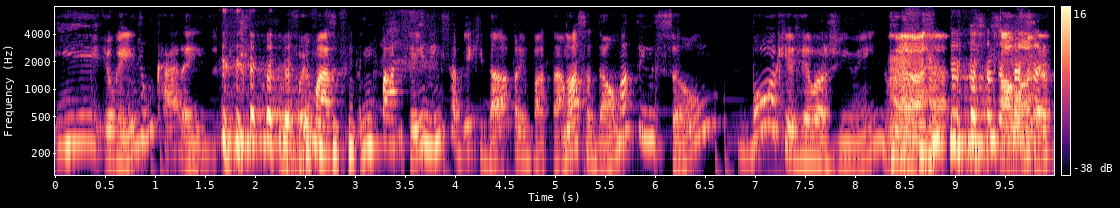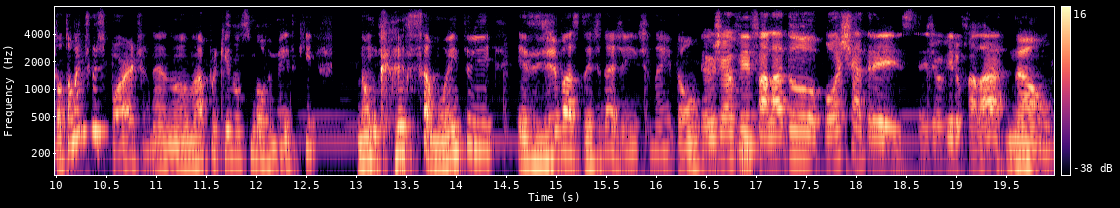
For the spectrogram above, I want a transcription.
E eu ganhei de um cara ainda. Foi o máximo. Empatei, nem sabia que dava pra empatar. Nossa, dá uma tensão boa aquele reloginho, hein? Falando, era totalmente um esporte, né? Não, não é porque não se movimenta que não cansa muito e exige bastante da gente, né? Então, eu já ouvi falar do boa xadrez. Vocês já ouviram falar? não.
